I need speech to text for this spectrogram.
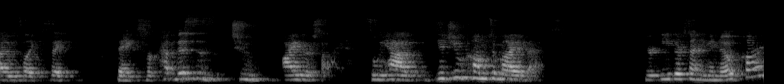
I always like to say, thanks for coming. This is to either side. So we have, did you come to my event? You're either sending a note card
